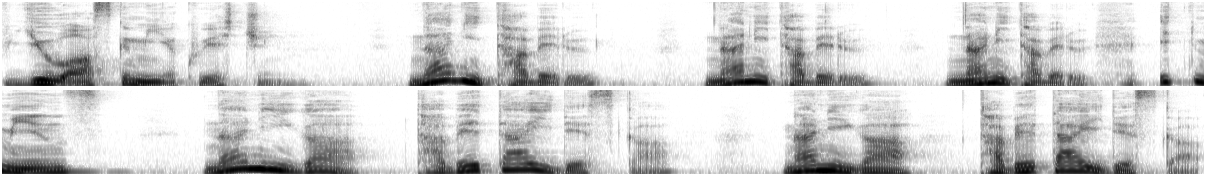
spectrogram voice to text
you ask me a question nani taberu? Nani taberu? Nani taberu? It means nani ga tabetai desu ka? 何が食べたいですか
